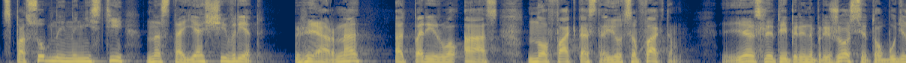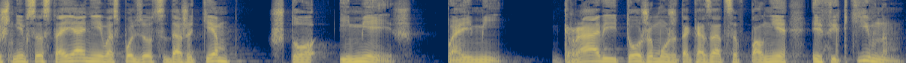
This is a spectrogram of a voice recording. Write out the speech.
способный нанести настоящий вред. «Верно», — отпарировал Аас, «но факт остается фактом. Если ты перенапряжешься, то будешь не в состоянии воспользоваться даже тем, что имеешь. Пойми». Гравий тоже может оказаться вполне эффективным,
